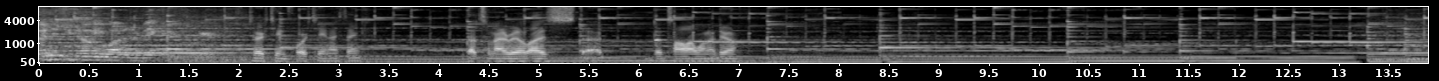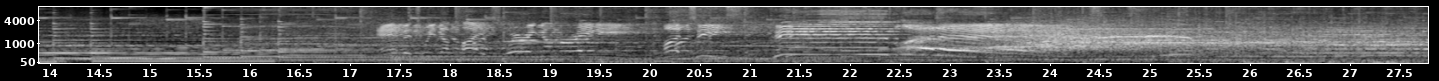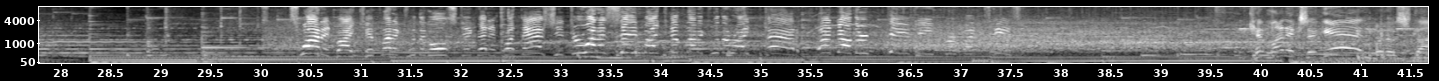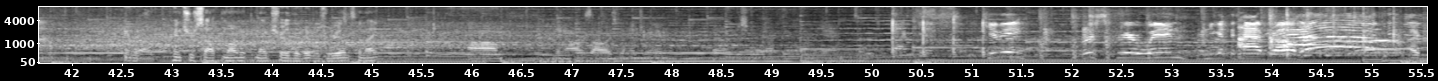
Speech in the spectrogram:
When did you know you wanted to make it a career? 13, 14, I think. That's when I realized that that's all I want to do. Kivlenieks again with a stop. you know, pinch yourself moment to make sure that it was real tonight? Um, you know, I was always going to dream to just win every one game. Kimmy, first career win, and you get the hat, bro. I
